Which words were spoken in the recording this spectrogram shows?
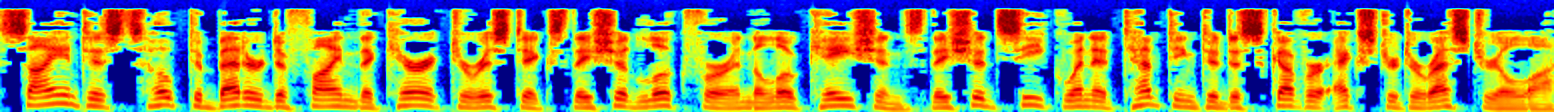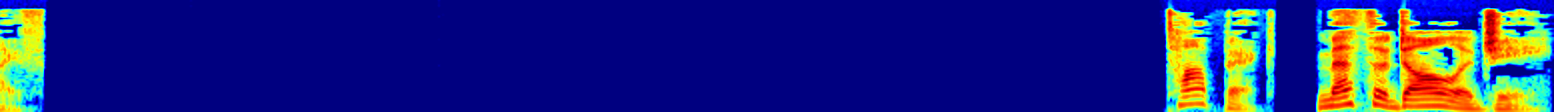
scientists hope to better define the characteristics they should look for and the locations they should seek when attempting to discover extraterrestrial life. Methodology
